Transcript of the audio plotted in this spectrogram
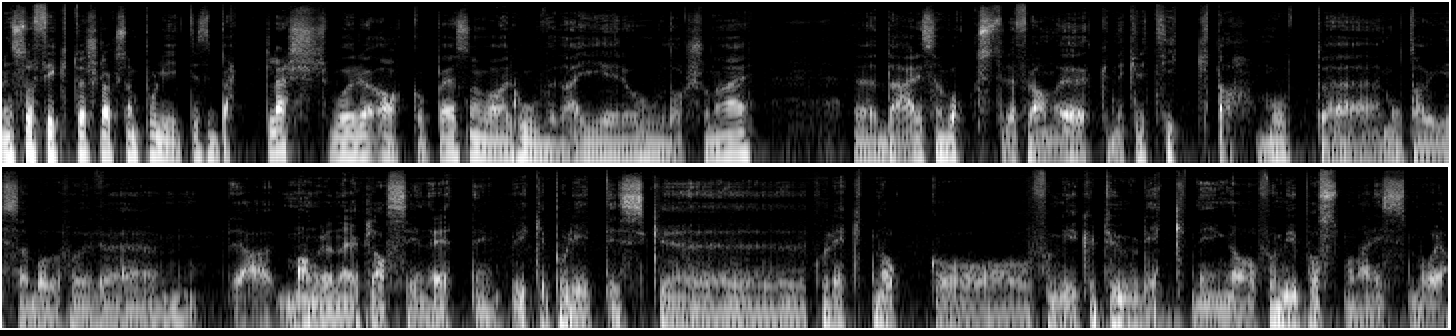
Men så fikk du et slags sånn politisk backlash, hvor AKP, som var hovedeier og hovedaksjonær, eh, der liksom vokste det fram økende kritikk da, mot, uh, mot avisa, både for uh, ja, manglende klasseinnretning, ikke politisk eh, korrekt nok, og for mye kulturdekning og for mye postmodernisme. Og ja,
